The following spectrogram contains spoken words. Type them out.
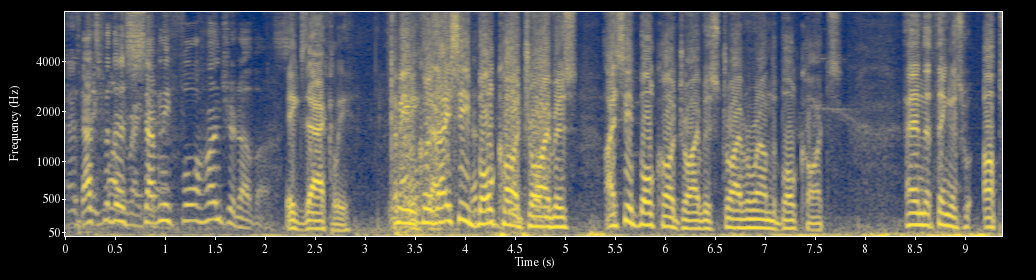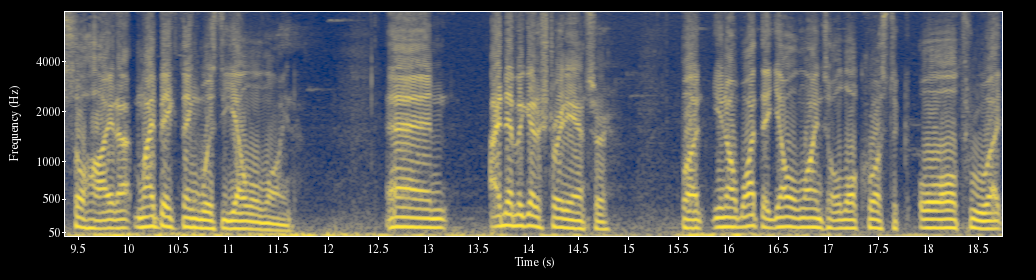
That's That's, for the right seventy four hundred of us. Exactly. I mean, because I see That's a boat cart drivers, I see boat cart drivers drive around the boat carts, and the thing is up so high. And I, my big thing was the yellow line, and I never get a straight answer. But you know what? The yellow line's all across the all through at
